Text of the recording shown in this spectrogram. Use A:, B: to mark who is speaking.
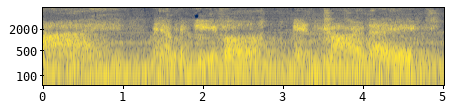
A: I am evil incarnate.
